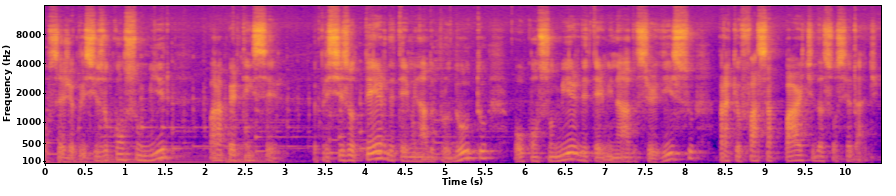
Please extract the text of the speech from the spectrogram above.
Ou seja, eu preciso consumir para pertencer. Eu preciso ter determinado produto ou consumir determinado serviço para que eu faça parte da sociedade.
